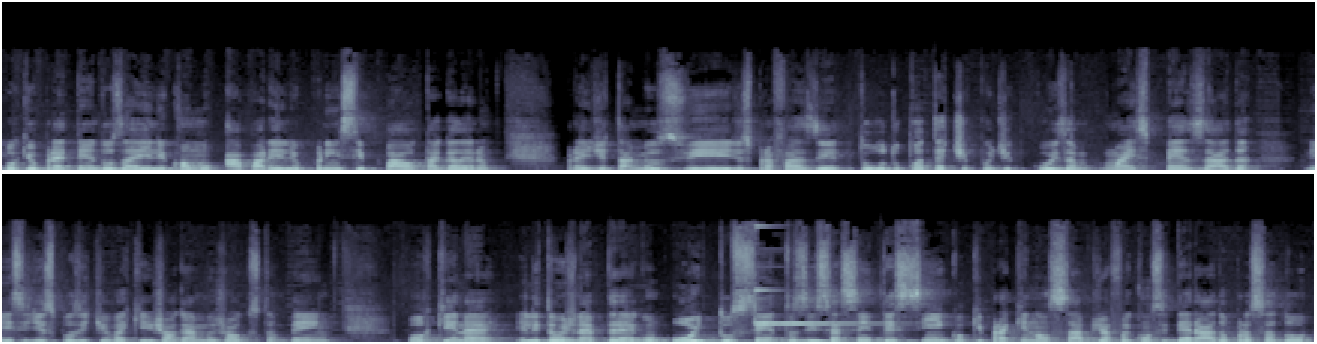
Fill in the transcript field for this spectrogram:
porque eu pretendo usar ele como aparelho principal, tá galera? Para editar meus vídeos, para fazer tudo quanto é tipo de coisa mais pesada nesse dispositivo aqui, jogar meus jogos também. Porque, né, ele tem um Snapdragon 865, que para quem não sabe já foi considerado o processador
